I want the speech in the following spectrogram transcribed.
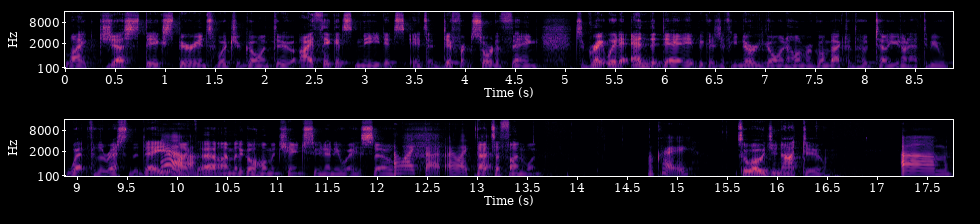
like just the experience of what you're going through. I think it's neat. It's it's a different sort of thing. It's a great way to end the day because if you know you're going home or going back to the hotel, you don't have to be wet for the rest of the day. Yeah. You're like, well, I'm going to go home and change soon anyway. So I like that. I like that. that's a fun one. okay. So what would you not do? Um.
